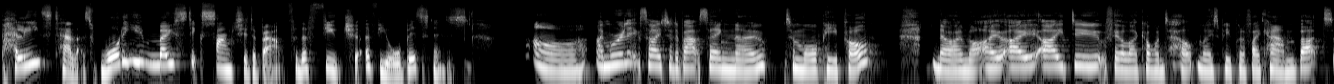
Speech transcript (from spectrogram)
please tell us what are you most excited about for the future of your business? Oh, I'm really excited about saying no to more people. No, I'm not. I, I, I do feel like I want to help most people if I can. But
